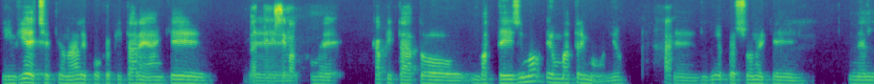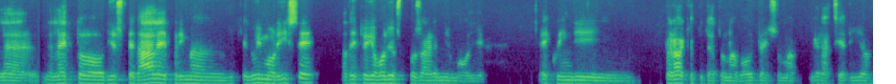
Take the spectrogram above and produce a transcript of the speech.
in via eccezionale può capitare anche eh, come è capitato un battesimo e un matrimonio ah. eh, di due persone che nel, nel, letto di ospedale, prima che lui morisse, ha detto io voglio sposare mia moglie. E quindi, però è capitato una volta, insomma, grazie a Dio,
